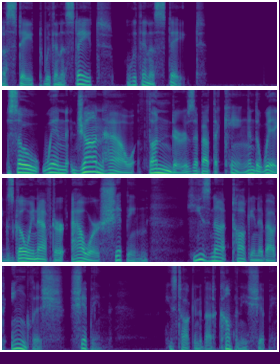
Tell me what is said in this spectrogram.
A state within a state within a state. So when John Howe thunders about the king and the Whigs going after our shipping, he's not talking about English shipping. He's talking about company shipping.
